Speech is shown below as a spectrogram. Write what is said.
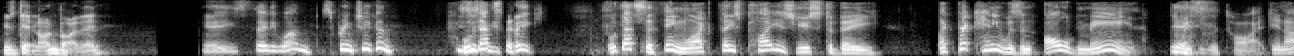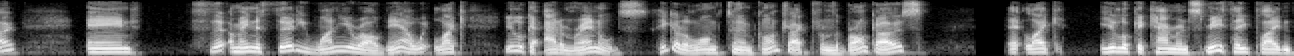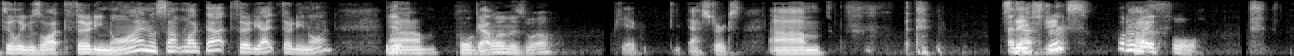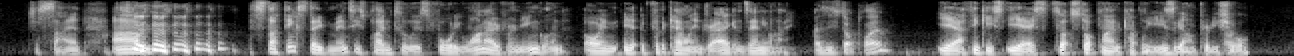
He was getting on by then. Yeah, he's 31. Spring chicken. He's Well, that's the- peak. Well, that's the thing. Like these players used to be, like Brett Kenny was an old man when Yes. he retired, you know, and th- I mean the 31 year old now, like you look at Adam Reynolds, he got a long term contract from the Broncos. It, like you look at Cameron Smith, he played until he was like 39 or something like that, 38, 39. Yep. Um, Paul Gallen as well. yeah, asterisks. Um, An asterisk? What on Hey. earth for? Just saying. Um, I think Steve Menzies played until he was 41 over in England, or in for the Catalan Dragons anyway. Has he stopped playing? Yeah, I think he's yeah he st- stopped playing a couple of years ago. I'm pretty sure.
